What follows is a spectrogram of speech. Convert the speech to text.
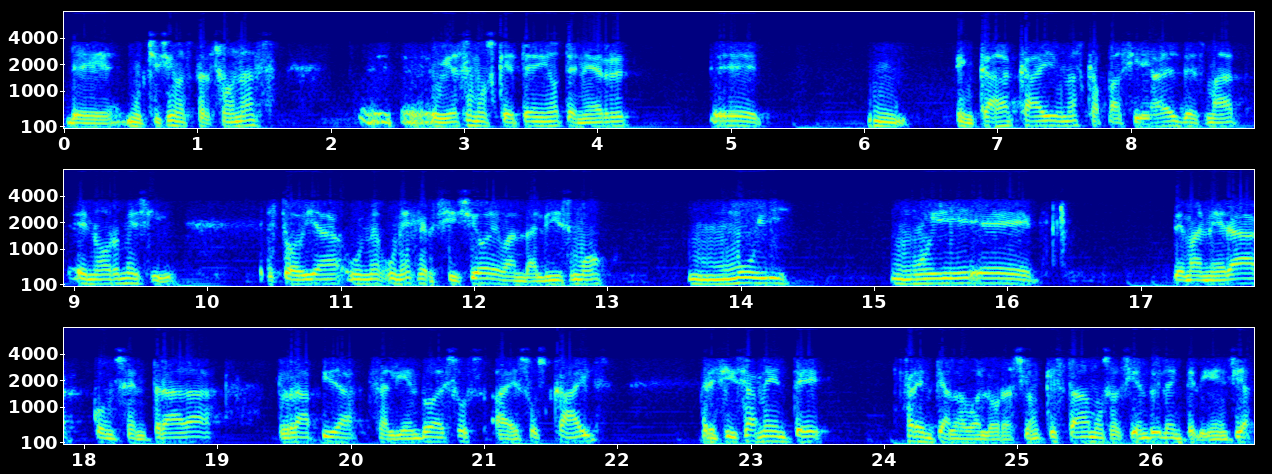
de muchísimas personas. Eh, eh, hubiésemos que tenido tener mm, en cada calle unas capacidades de SMAT enormes y es todavía un, un ejercicio de vandalismo muy, muy de manera concentrada, rápida, saliendo a esos, a esos CAIs, precisamente frente a la valoración que estábamos haciendo y la inteligencia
